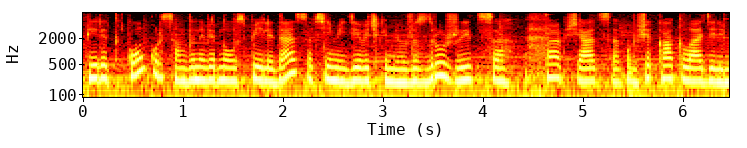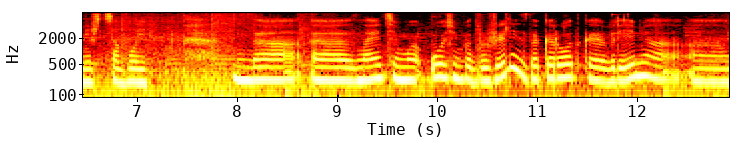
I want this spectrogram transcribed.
перед конкурсом вы, наверное, успели, да, со всеми девочками уже сдружиться, пообщаться. Вообще, как ладили между собой? Да, э, знаете, мы очень подружились за короткое время э,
